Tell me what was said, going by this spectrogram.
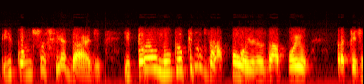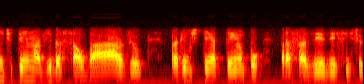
e como sociedade. Então é o núcleo que nos dá apoio, nos dá apoio para que a gente tenha uma vida saudável, para que a gente tenha tempo para fazer exercício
